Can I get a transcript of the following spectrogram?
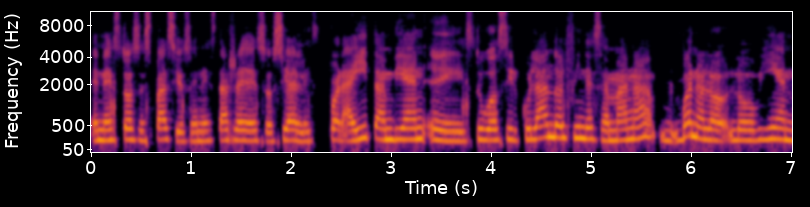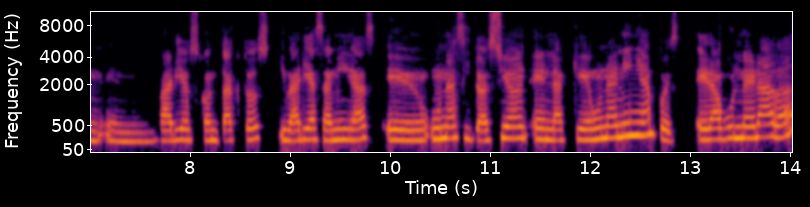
en estos espacios, en estas redes sociales. Por ahí también eh, estuvo circulando el fin de semana, bueno, lo, lo vi en, en varios contactos y varias amigas eh, una situación en la que una niña pues era vulnerada,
